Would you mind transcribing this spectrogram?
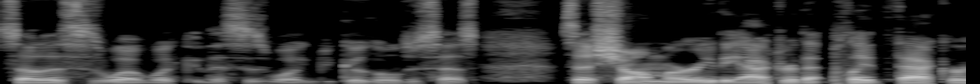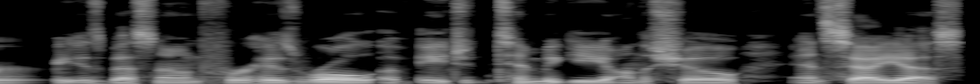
So this is what this is what Google just says. It says Sean Murray, the actor that played Thackeray, is best known for his role of Agent Tim McGee on the show and NCIS.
